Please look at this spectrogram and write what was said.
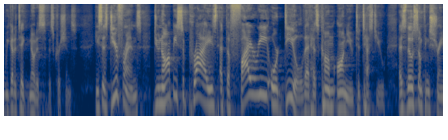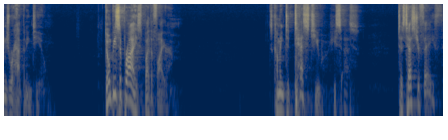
we got to take notice of as Christians. He says, Dear friends, do not be surprised at the fiery ordeal that has come on you to test you, as though something strange were happening to you. Don't be surprised by the fire. It's coming to test you, he says, to test your faith.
